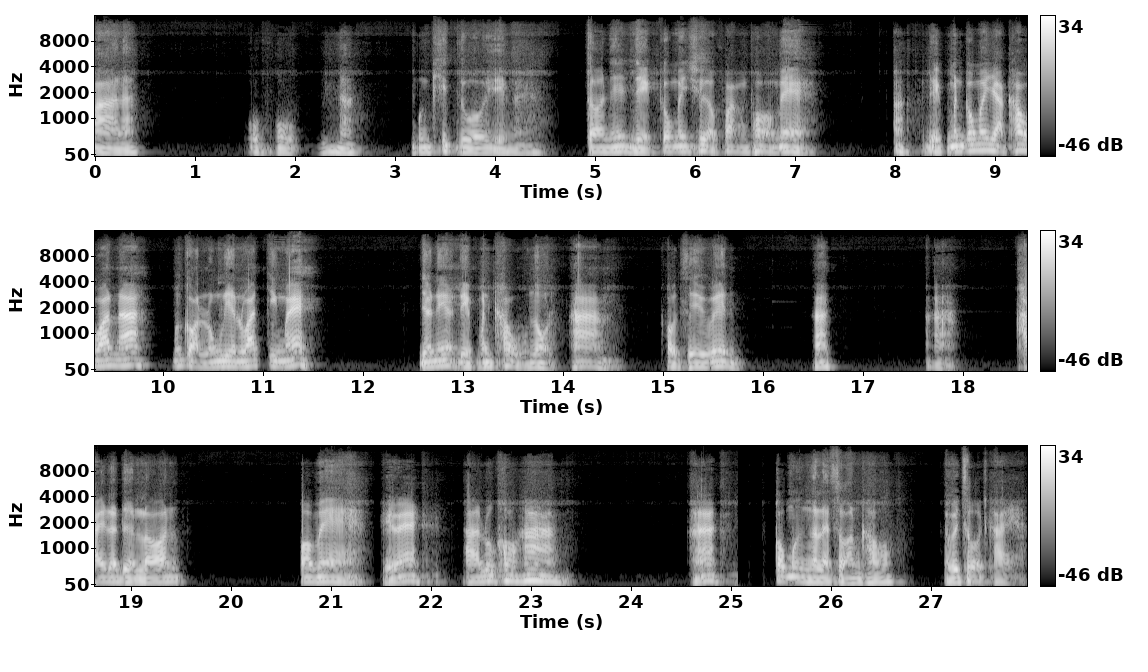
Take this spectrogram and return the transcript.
มานะ โอ้โหนะมึงคิดดูเองนะตอนนี้เด็กก็ไม่เชื่อฟังพ่อแม่ะเด็กมันก็ไม่อยากเข้าวัดนะ เมื่อก่อนโรงเรียนวัดจริงไหมเดี๋ยวนี้เด็กมันเข้าโน่นห้าง เข้าเซเว่นฮะอ่าใครละเดือดร้อนพ่อแม่ เห็นไหมพาลูกเข้าห้าง ฮะก็มึงอะไรสอนเขาเอาไปโทษใครอะ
